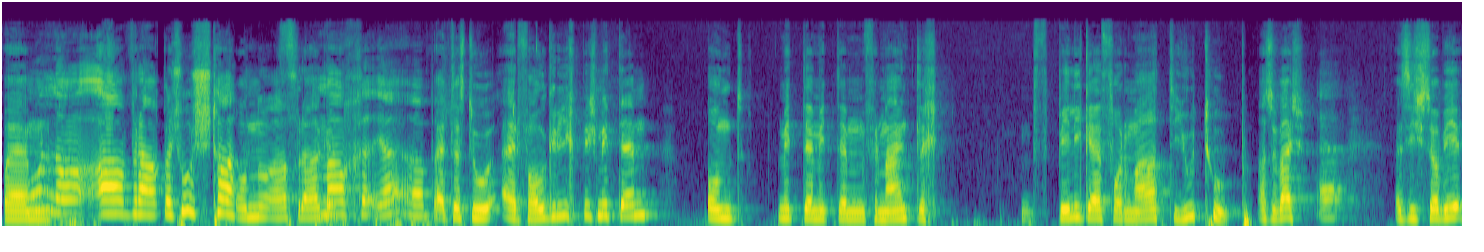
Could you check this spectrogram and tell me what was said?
ähm, Und noch Anfragen sonst haben. und noch Anfragen. machen. Ja, aber äh, dass du erfolgreich bist mit dem und mit dem, mit dem vermeintlich billigen Format YouTube. Also weißt äh, es ist so wie,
